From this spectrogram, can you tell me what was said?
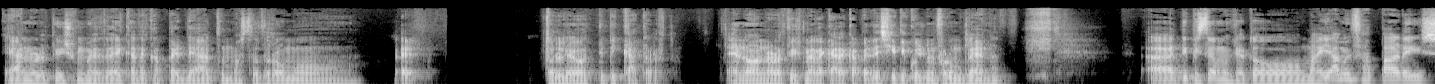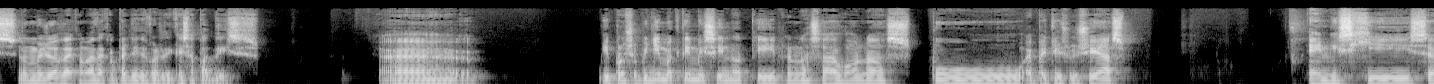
εάν ρωτήσουμε 10-15 άτομα στο δρόμο, ε, το λέω τυπικά τώρα αυτό, ενώ να ρωτήσουμε 10-15 σχετικούς με Φόρμουλα 1, τι πιστεύουμε για το Μαϊάμι θα πάρεις νομίζω 10 με 15 διαφορετικές απαντήσεις. Ε, η προσωπική μου εκτίμηση είναι ότι είναι ένας αγώνας που επί της ουσίας ενισχύει σε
